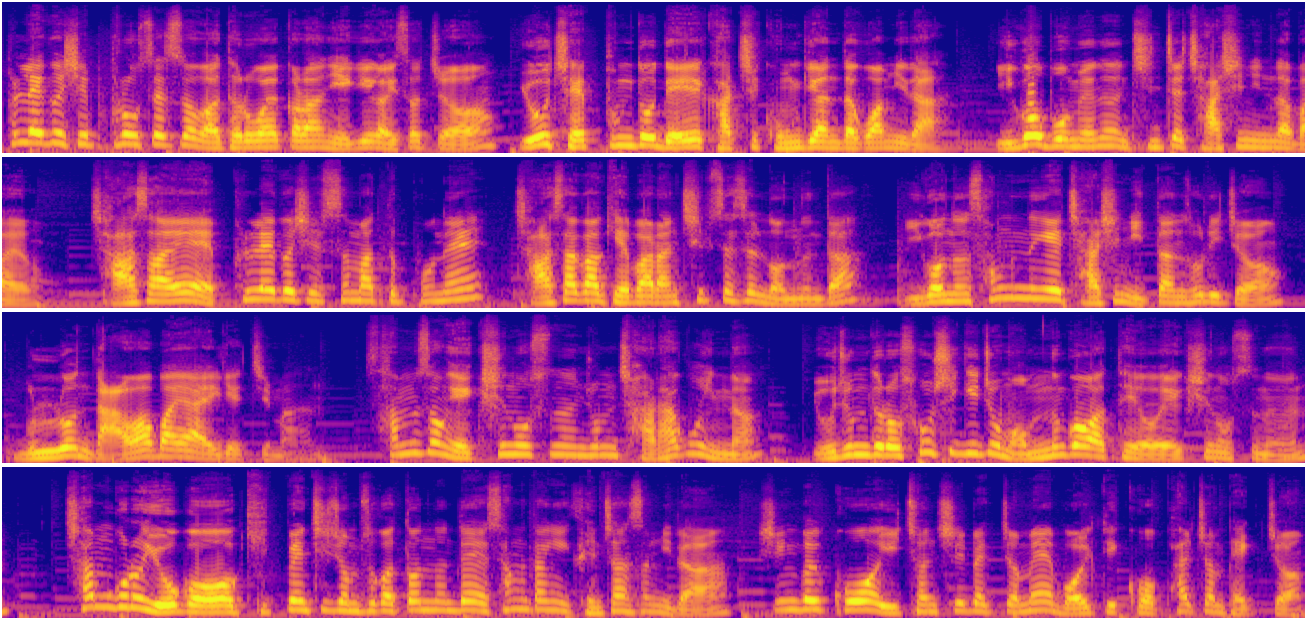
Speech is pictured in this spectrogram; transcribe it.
플래그십 프로세서가 들어갈 거라는 얘기가 있었죠. 이 제품도 내일 같이 공개한다고 합니다. 이거 보면은 진짜 자신 있나 봐요. 자사의 플래그십 스마트폰에 자사가 개발한 칩셋을 넣는다? 이거는 성능에 자신 있다는 소리죠. 물론 나와봐야 알겠지만 삼성 엑시노스는 좀 잘하고 있나? 요즘 들어 소식이 좀 없는 것 같아요 엑시노스는 참고로 요거 긱벤치 점수가 떴는데 상당히 괜찮습니다. 싱글코어 2700점에 멀티코어 8100점.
